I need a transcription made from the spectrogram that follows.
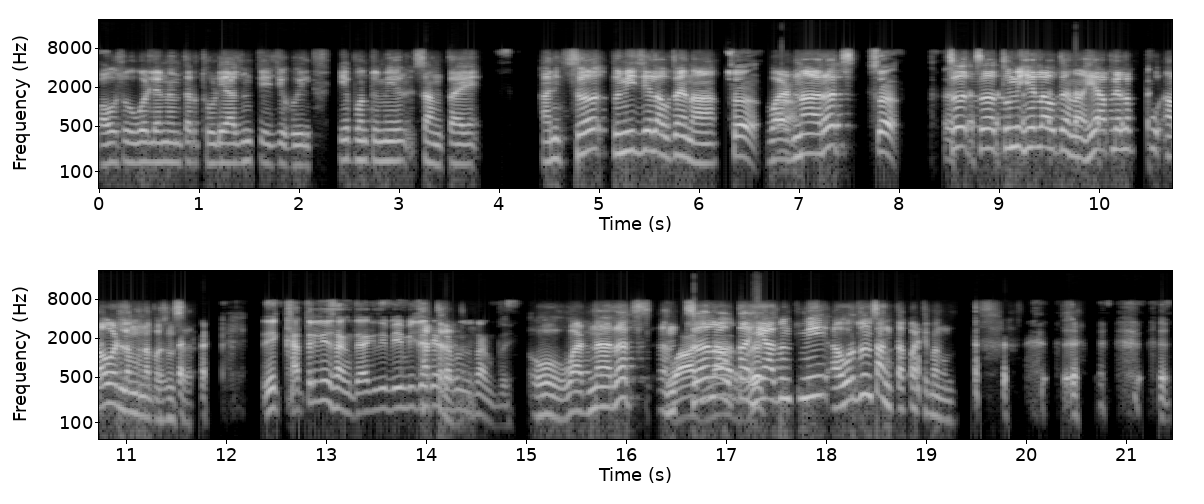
पाऊस उघडल्यानंतर थोडी अजून तेजी होईल हे पण तुम्ही सांगताय. आणि च तुम्ही जे लावताय ना वाढणारच. च. तुम्ही हे लावताय ना हे आपल्याला आवडलं मनापासून सर. एक खात्रीने सांगतोय अगदी बेंबीच्या खात्री. देठापासून सांगतोय. हो वाढणारच. आणि च वाढणारच. लावता हे अजून तुम्ही आवर्जून सांगता पाठीमागून.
